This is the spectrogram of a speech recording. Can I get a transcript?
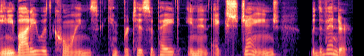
Anybody with coins can participate in an exchange with the vendor.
